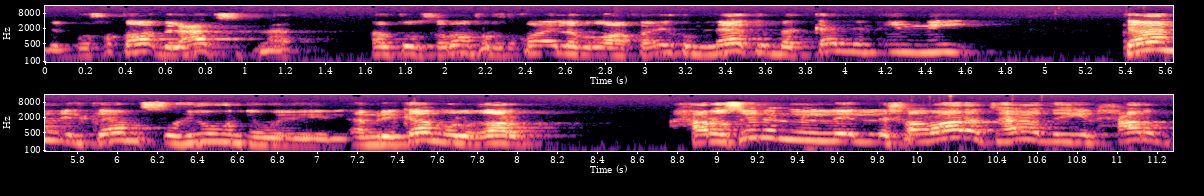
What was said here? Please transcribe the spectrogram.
للبسطاء بالعكس إحنا هل تنصرون ترزقون إلا بضعفائكم لكن بتكلم إني كان الكيان الصهيوني والأمريكان والغرب حريصين إن شرارة هذه الحرب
